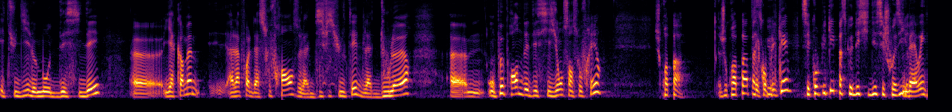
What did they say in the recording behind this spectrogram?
étudie le mot décider, euh, il y a quand même à la fois de la souffrance, de la difficulté, de la douleur. Euh, on peut prendre des décisions sans souffrir? Je crois pas. Je crois pas parce C'est compliqué? C'est compliqué parce que décider, c'est choisir. Ben oui.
